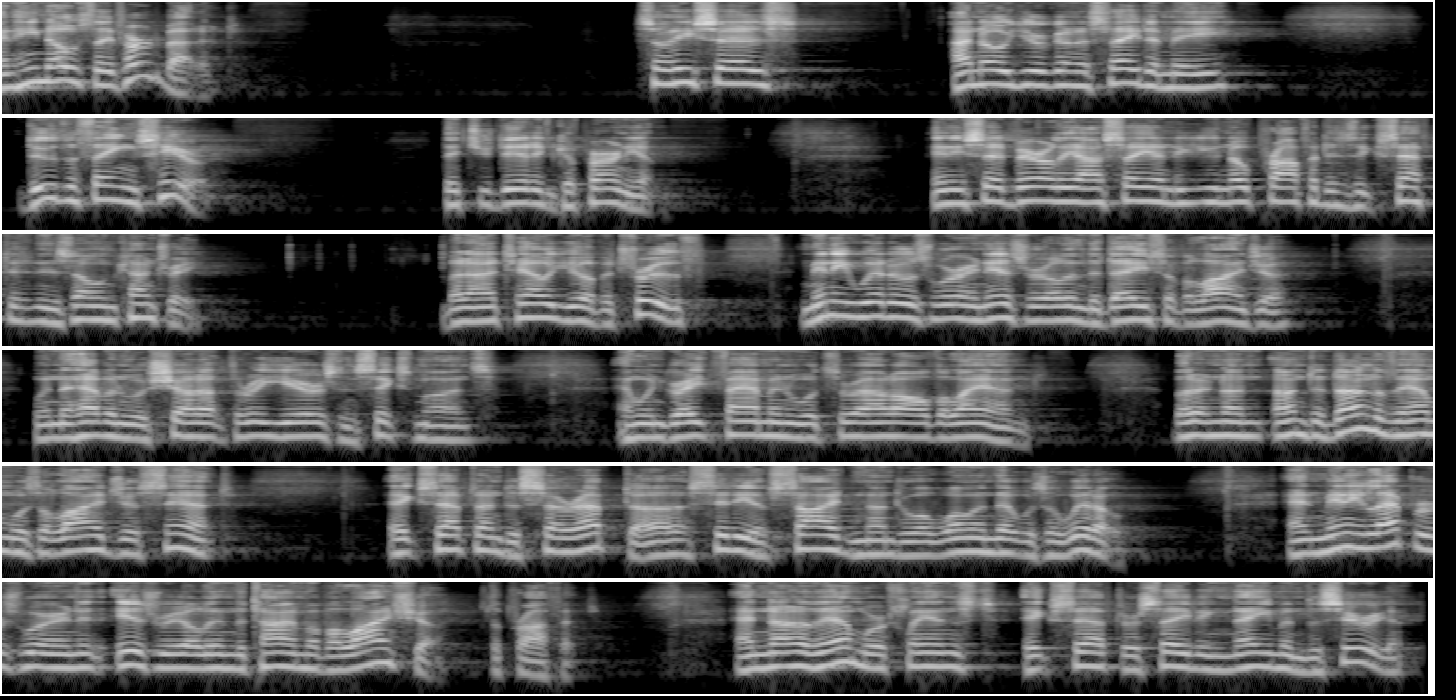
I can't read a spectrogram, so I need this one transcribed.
And he knows they've heard about it. So he says, I know you're going to say to me, do the things here that you did in Capernaum. And he said, Verily I say unto you, no prophet is accepted in his own country. But I tell you of a truth, many widows were in Israel in the days of Elijah, when the heaven was shut up three years and six months, and when great famine was throughout all the land. But unto none of them was Elijah sent except unto Sarepta, a city of Sidon, unto a woman that was a widow. And many lepers were in Israel in the time of Elisha, the prophet. And none of them were cleansed except or saving Naaman the Syrian.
